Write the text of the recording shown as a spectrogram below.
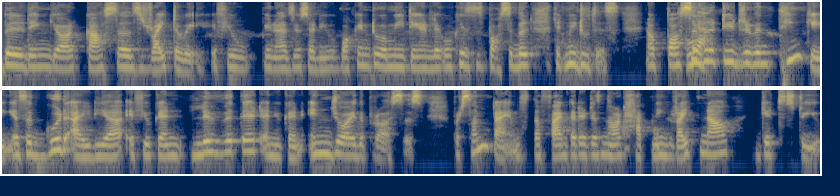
building your castles right away. If you, you know, as you said, you walk into a meeting and like, okay, this is possible, let me do this. Now, possibility driven yeah. thinking is a good idea if you can live with it and you can enjoy the process. But sometimes the fact that it is not happening right now gets to you.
